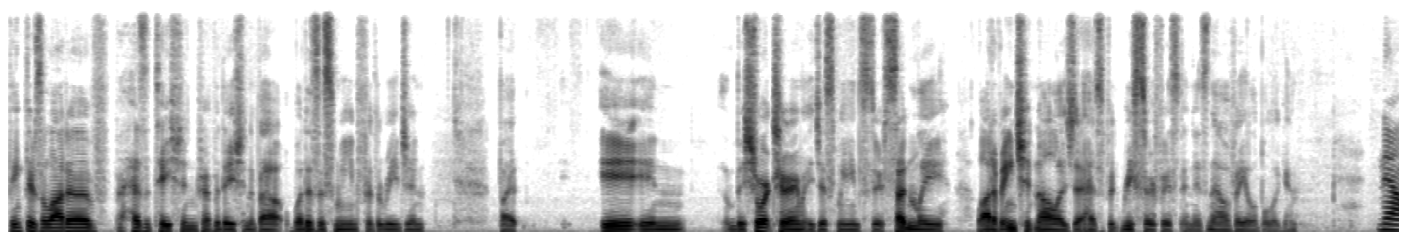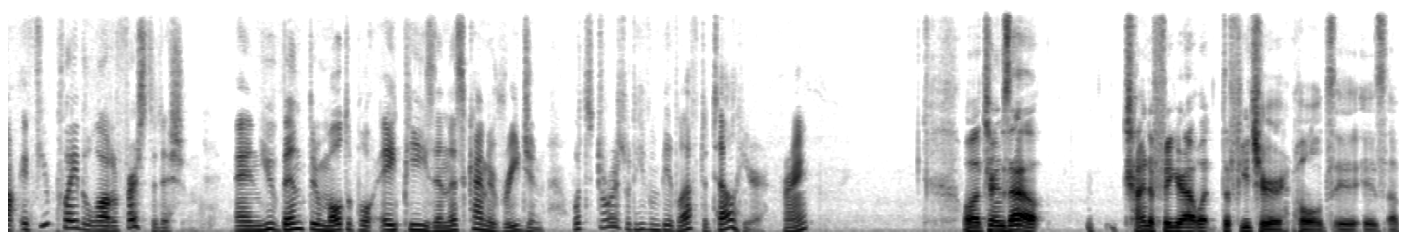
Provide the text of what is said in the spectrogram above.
think there's a lot of hesitation, trepidation about what does this mean for the region. But in the short term, it just means there's suddenly a lot of ancient knowledge that has been resurfaced and is now available again. Now, if you played a lot of First Edition, and you've been through multiple APs in this kind of region, what stories would even be left to tell here, right? Well, it turns out trying to figure out what the future holds is, is a,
